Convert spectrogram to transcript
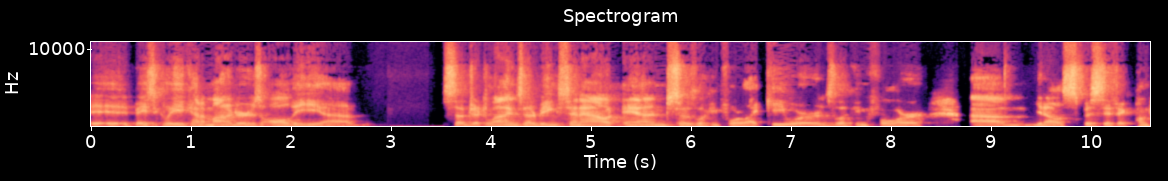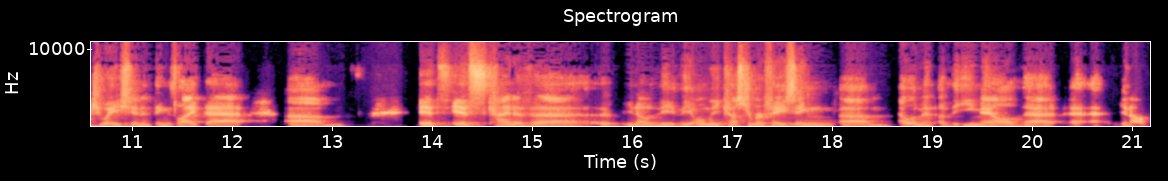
it, it, basically kind of monitors all the uh, subject lines that are being sent out and so it's looking for like keywords looking for um, you know specific punctuation and things like that um, it's it's kind of uh, you know the the only customer facing um, element of the email that uh, you know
